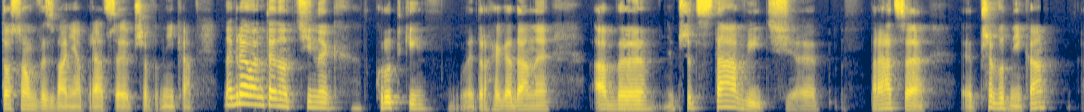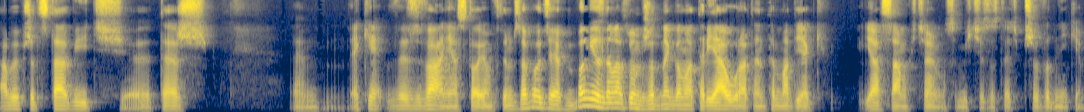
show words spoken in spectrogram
to są wyzwania pracy przewodnika. Nagrałem ten odcinek krótki, trochę gadany, aby przedstawić e, pracę e, przewodnika, aby przedstawić e, też jakie wyzwania stoją w tym zawodzie, bo nie znalazłem żadnego materiału na ten temat, jak ja sam chciałem osobiście zostać przewodnikiem.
